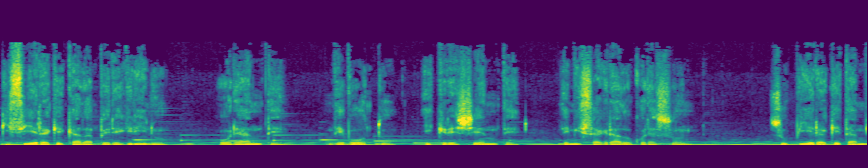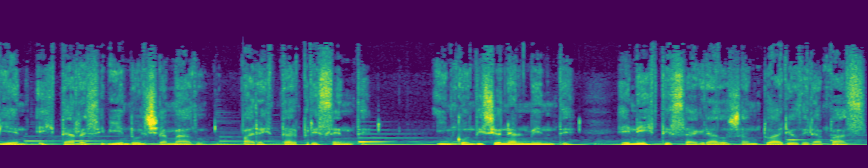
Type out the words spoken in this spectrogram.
Quisiera que cada peregrino, orante, devoto y creyente de mi sagrado corazón, supiera que también está recibiendo el llamado para estar presente incondicionalmente en este sagrado santuario de la paz,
